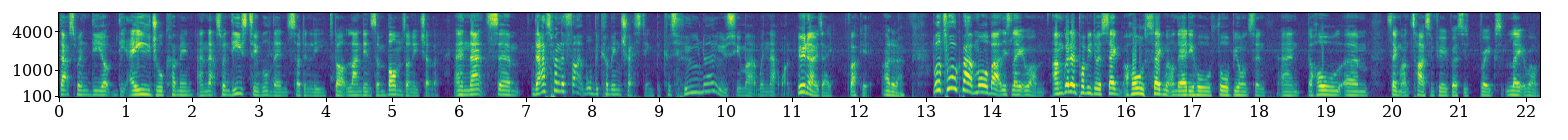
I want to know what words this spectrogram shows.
That's when the uh, the age will come in, and that's when these two will then suddenly start landing some bombs on each other. And that's um, that's when the fight will become interesting because who knows who might win that one? Who knows, eh? Fuck it. I don't know. We'll talk about more about this later on. I'm going to probably do a, seg- a whole segment on the Eddie Hall Thor Bjornsson, and the whole um, segment on Tyson Fury versus Briggs later on.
